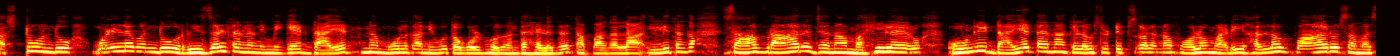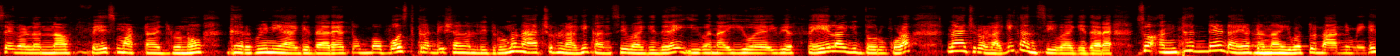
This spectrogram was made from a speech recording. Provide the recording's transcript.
ಅಷ್ಟು ಒಂದು ಒಳ್ಳೆ ಒಂದು ರಿಸಲ್ಟ್ ಅನ್ನ ನಿಮಗೆ ಡಯಟ್ನ ಮೂಲಕ ನೀವು ತಗೊಳ್ಬಹುದು ಅಂತ ಹೇಳಿದ್ರೆ ತಪ್ಪಾಗಲ್ಲ. ಇಲ್ಲಿ ತನಕ ಸಾವಿರಾರು ಜನ ಮಹಿಳೆಯರು ಓನ್ಲಿ ಡಯಟ್ ಅನ್ನ ಕೆಲವಷ್ಟು ಟಿಪ್ಸ್ ಗಳನ್ನ ಫಾಲೋ ಮಾಡಿ ಹಲವಾರು ಸಮಸ್ಯೆಗಳನ್ನ ಫೇಸ್ ಮಾಡ್ತಾ ಇದ್ರು ಗರ್ಭಿಣಿಯಾಗಿದ್ದಾರೆ. ತುಂಬಾ ವರ್ಸ್ಟ್ ಕಂಡೀಷನ್ ಅಲ್ಲಿ ಇದ್ರು ನ್ಯಾಚುರಲ್ ಆಗಿ ಕನ್ಸೀವ್ ಆಗಿದ್ದಾರೆ. Even I U I V F fail ಆಗಿದ್ದವರು ಕೂಡ ನ್ಯಾಚುರಲ್ ಆಗಿ ಕನ್ಸೀವ್ ಆಗಿದ್ದಾರೆ. ಸೊ ಅಂಥದ್ದೇ ಡಯಟ್ ಅನ್ನ ಇವತ್ತು ನಾನು ನಿಮಗೆ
